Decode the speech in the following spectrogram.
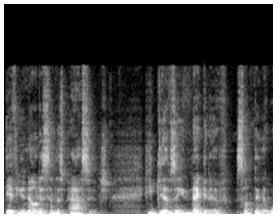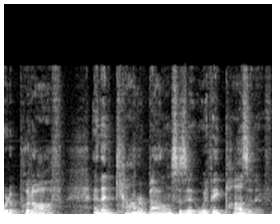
If you notice in this passage, he gives a negative, something that we're to put off, and then counterbalances it with a positive.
